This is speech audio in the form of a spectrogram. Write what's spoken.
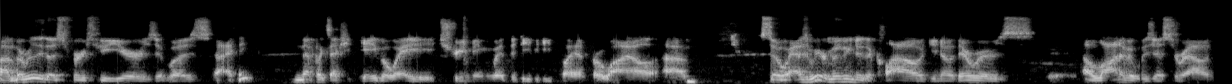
Um, but really, those first few years, it was I think Netflix actually gave away streaming with the DVD plan for a while. Um, so as we were moving to the cloud, you know, there was a lot of it was just around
